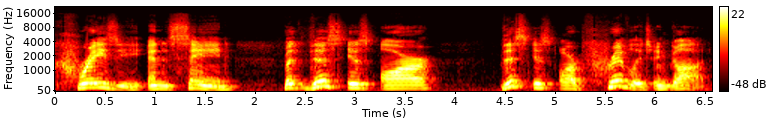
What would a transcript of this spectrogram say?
crazy and insane, but this is our this is our privilege in God.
